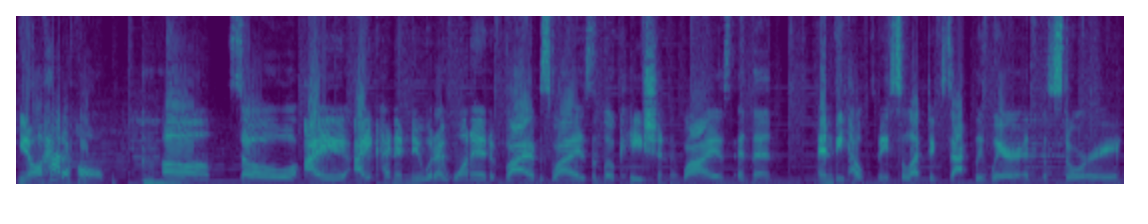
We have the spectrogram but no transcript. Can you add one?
you know, had a home. Mhm. Um, so I I kind of knew what I wanted vibes wise and location wise, and then Envii helped me select exactly where in the story,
